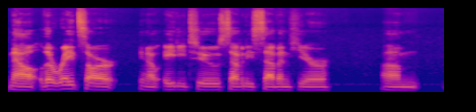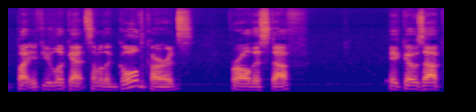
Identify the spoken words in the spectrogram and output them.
Now, the rates are, you know, 82, 77 here. Um, but if you look at some of the gold cards for all this stuff, it goes up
